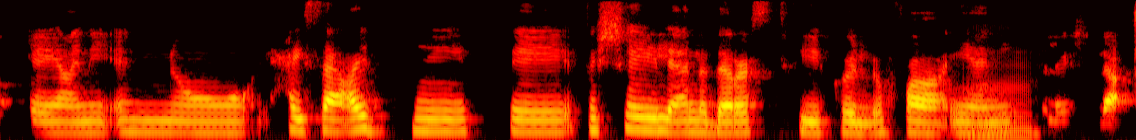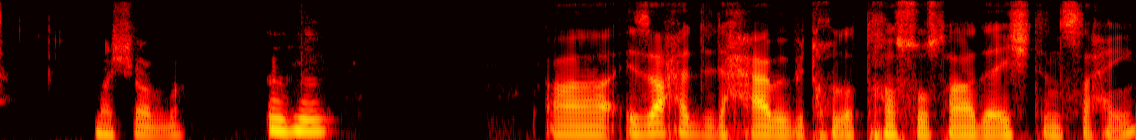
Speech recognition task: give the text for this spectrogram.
okay يعني إنه حيساعدني في في الشيء اللي أنا درست فيه كله فيعني. ليش لا ما شاء الله. آه إذا أحد حابب يدخل التخصص هذا إيش تنصحيه؟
